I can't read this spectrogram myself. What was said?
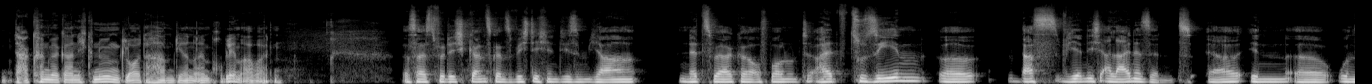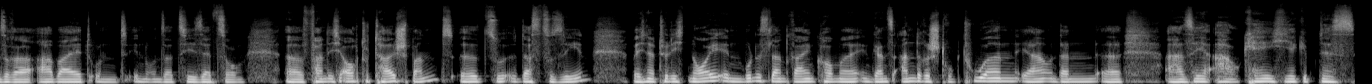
da können wir gar nicht genügend Leute haben, die an einem Problem arbeiten. Das heißt für dich ganz, ganz wichtig in diesem Jahr Netzwerke aufbauen und halt zu sehen, äh, dass wir nicht alleine sind ja, in äh, unserer Arbeit und in unserer Zielsetzung. Äh, fand ich auch total spannend, äh, zu, das zu sehen, weil ich natürlich neu in ein Bundesland reinkomme, in ganz andere Strukturen, ja, und dann äh, ah, sehe, ah, okay, hier gibt es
